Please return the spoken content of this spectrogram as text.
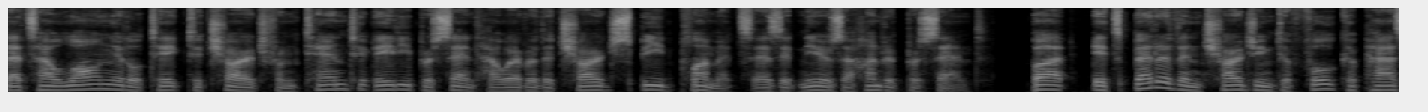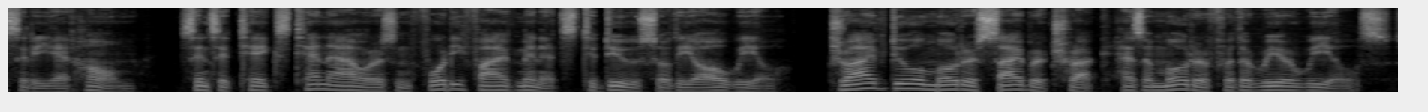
that's how long it'll take to charge from 10 to 80% however the charge speed plummets as it nears 100%. But, it's better than charging to full capacity at home, since it takes 10 hours and 45 minutes to do so the all-wheel. Drive dual-motor Cybertruck has a motor for the rear wheels.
